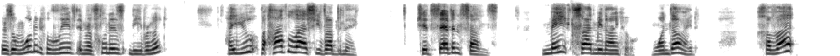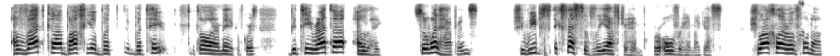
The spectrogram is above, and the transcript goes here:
There's a woman who lived in Rav Huna's neighborhood. She had seven sons. One died. Avatka bachya bate. It's all Aramaic, of course. Bitirata ale. So what happens? She weeps excessively after him, or over him, I guess. Shlach la Rav Huna.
